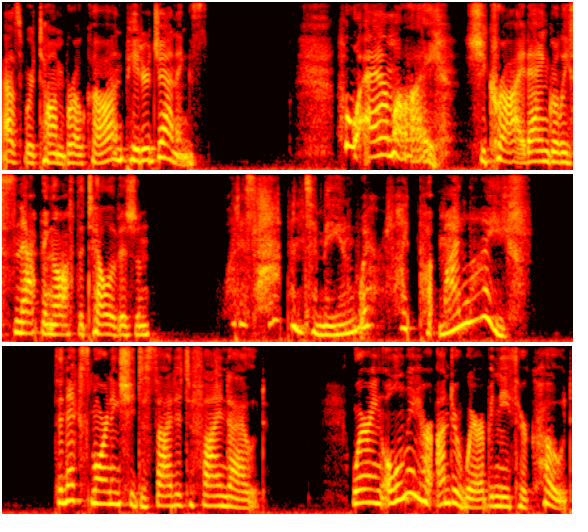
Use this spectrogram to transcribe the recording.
as were Tom Brokaw and Peter Jennings. Who am I? she cried, angrily snapping off the television. What has happened to me, and where have I put my life? The next morning she decided to find out. Wearing only her underwear beneath her coat,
